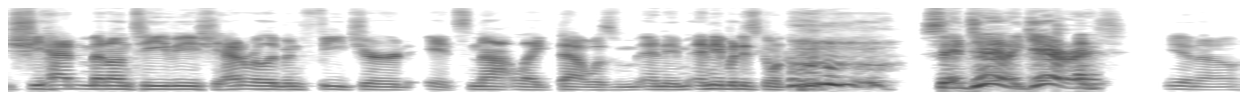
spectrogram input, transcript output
she hadn't been on TV. She hadn't really been featured. It's not like that was any, anybody's going Santana Garrett. You know,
